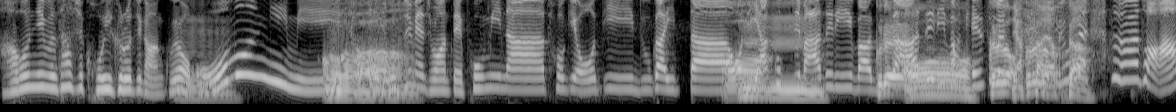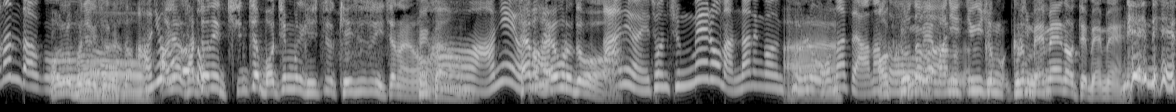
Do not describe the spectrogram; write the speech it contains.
아버님은 사실 거의 그러지가 않고요. 어머님이 음. 어. 자꾸 요즘에 저한테 봄이나 저기 어디 누가 있다, 어. 디 약국집 아들이 막 그래. 누가 아들이 어. 막 계속 그래서- 약사, 그래서- 약사. 그러면 저안 한다고. 얼굴 본 적 있어요, 그래서? 아니요, 아니야, 번도 갔더니 진짜 멋진 분이 계실, 수- 계실 수 있잖아요. 그러니까요. 아, 아니에요. 해봐요, 저는- 그래도. 아니요, 아니요. 전 중매로 만나는 건 별로 아. 원하지 않아서. 어, 그러다가 많은- 여기 좀 그럼, 매매는 어때, 매매? 매매요?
